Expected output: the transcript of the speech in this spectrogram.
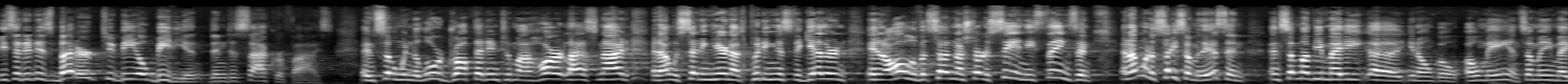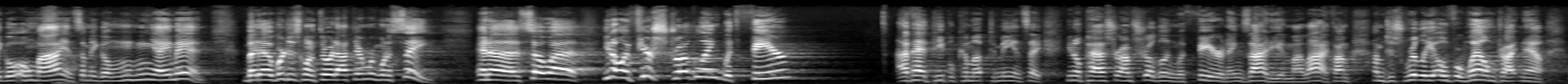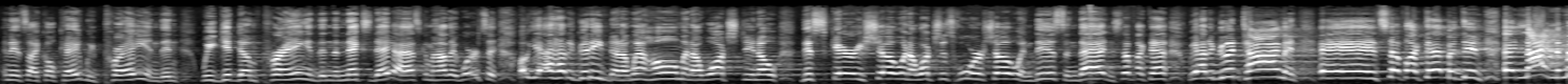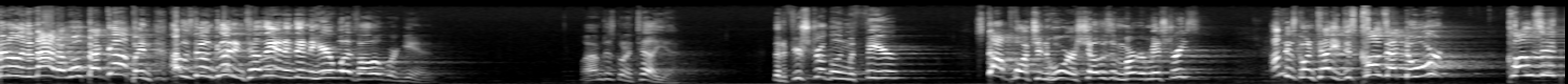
He said, It is better to be obedient than to sacrifice. And so when the Lord dropped that into my heart last night, and I was sitting here and I was putting this together, and, and all of a sudden I started seeing these things. And, and I'm going to say some of this, and, and some of you may, uh, you know, go, oh me, and some of you may go, oh my, and some of you go, mm-hmm, amen. But uh, we're just going to throw it out there and we're going to see. And uh, so, uh, you know, if you're struggling with fear, I've had people come up to me and say, You know, Pastor, I'm struggling with fear and anxiety in my life. I'm, I'm just really overwhelmed right now. And it's like, okay, we pray and then we get done praying. And then the next day I ask them how they were and say, Oh, yeah, I had a good evening. I went home and I watched, you know, this scary show and I watched this horror show and this and that and stuff like that. We had a good time and, and stuff like that. But then at night, in the middle of the night, I woke back up and I was doing good until then. And then here it was all over again. Well, I'm just going to tell you that if you're struggling with fear, stop watching horror shows and murder mysteries. I'm just going to tell you, just close that door. Close it.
